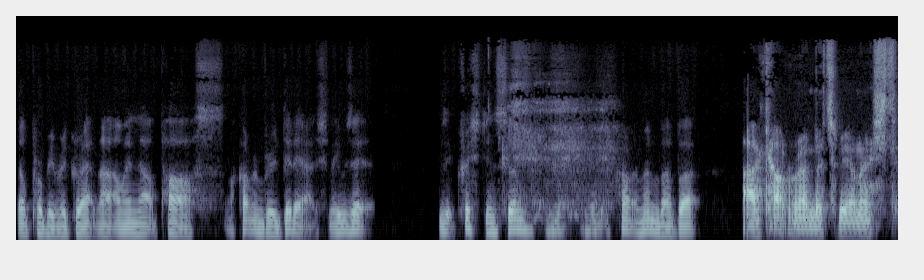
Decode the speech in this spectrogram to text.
they'll probably regret that. I mean, that pass. I can't remember who did it actually. Was it? Was it Christensen? I can't remember, but I can't remember to be honest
